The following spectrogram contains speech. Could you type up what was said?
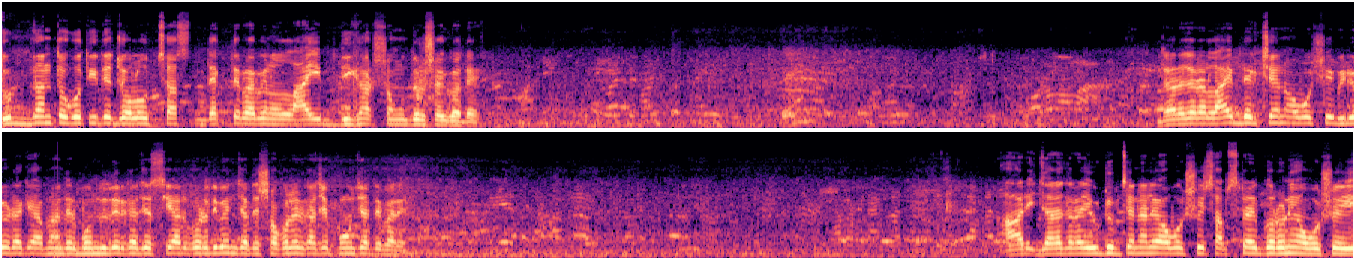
দুর্দান্ত গতিতে জল উচ্ছ্বাস দেখতে পাবেন লাইভ দীঘার সমুদ্র সৈকতে। যারা যারা লাইভ দেখছেন, অবশ্যই ভিডিওটাকে আপনাদের বন্ধুদের কাছে শেয়ার করে দিবেন, যাতে সকলের কাছে পৌঁছাতে পারে। আর যারা যারা ইউটিউব চ্যানেলে অবশ্যই সাবস্ক্রাইব করুন, অবশ্যই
